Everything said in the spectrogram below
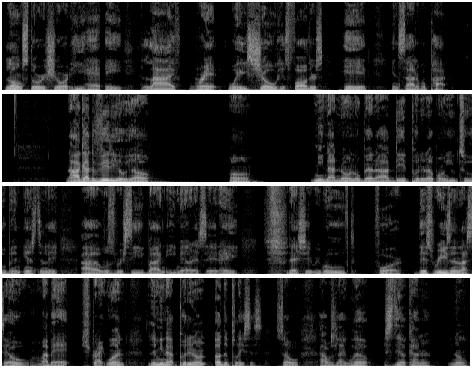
Long story short, he had a live rant where he showed his father's head inside of a pot. Now I got the video, y'all. Um, me not knowing no better, I did put it up on YouTube, and instantly I was received by an email that said, "Hey, that shit removed for this reason." I said, "Oh, my bad. Strike one. Let me not put it on other places." So I was like, "Well, it's still kind of, you know,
